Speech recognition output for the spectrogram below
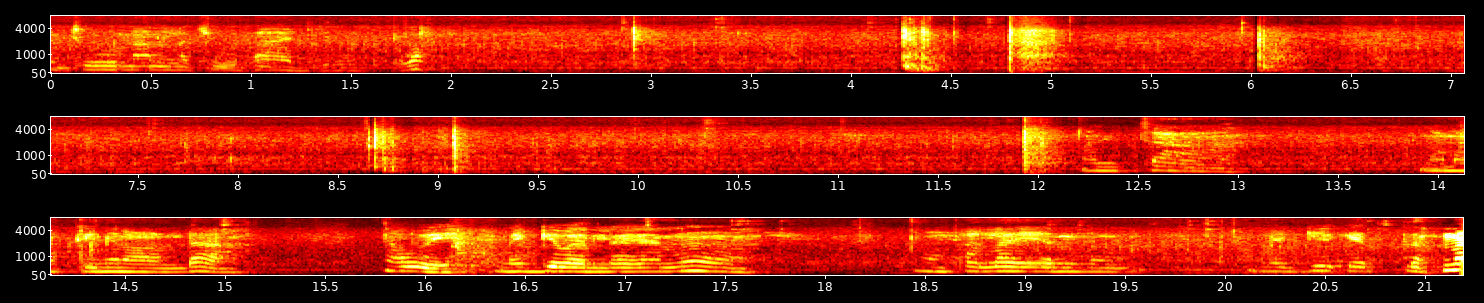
ಒಂಚೂರು ನನ್ನ ಚೂರು ಬಾಡಿ ಉಪ್ಪು. ಅಂಚ ನಮ್ಮಕ್ಕಿನ ಉಂಡ ಅವೇ ಮೆಗ್ಗೆ ಪಲ್ಯನು ಪಲಾಯನ್ನು ಮೆಗ್ಗೆ ಕೆತ್ತನ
